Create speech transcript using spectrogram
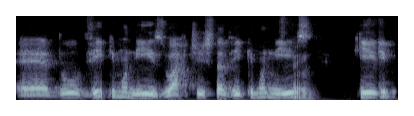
é, do Vic Muniz, o artista Vic Muniz, Sim. que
